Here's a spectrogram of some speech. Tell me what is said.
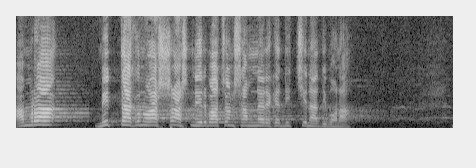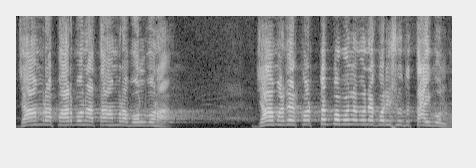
আমরা মিথ্যা কোনো আশ্বাস নির্বাচন সামনে রেখে দিচ্ছি না, দিব না। যা আমরা পারব না, তা আমরা বলব না। যা আমাদের কর্তব্য বলে মনে করি, শুধু তাই বলব।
